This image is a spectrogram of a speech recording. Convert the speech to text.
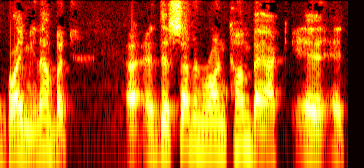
blaming them. But uh, the seven run comeback, it, it,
